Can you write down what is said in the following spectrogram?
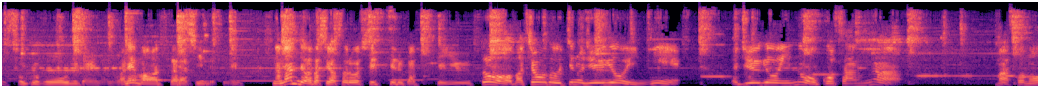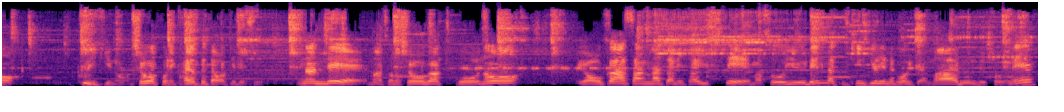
速報みたいなのがね、回ったらしいんですね。なんで私がそれを知ってるかっていうと、まあ、ちょうどうちの従業員に、従業員のお子さんが、まあ、その区域の小学校に通ってたわけです。なんで、まあその小学校の、お母さん方に対して、まあそういう連絡、緊急連絡みたいな回るんでしょうね。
